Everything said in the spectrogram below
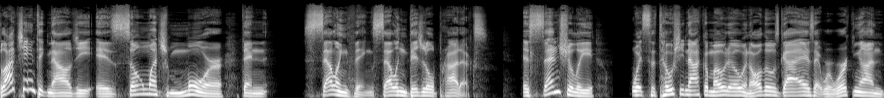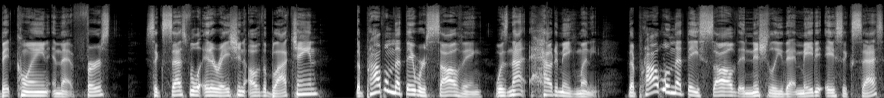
Blockchain technology is so much more than selling things, selling digital products. Essentially, with Satoshi Nakamoto and all those guys that were working on Bitcoin in that first successful iteration of the blockchain, the problem that they were solving was not how to make money. The problem that they solved initially that made it a success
